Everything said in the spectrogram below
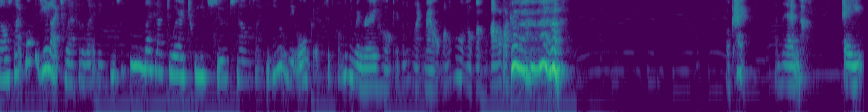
And I was like, What would you like to wear for the wedding? He was like, mm, I'd like to wear a tweed suit. And I was like, You know, it'll be August. It's probably going to be really hot. You're going to like melt. okay And then a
